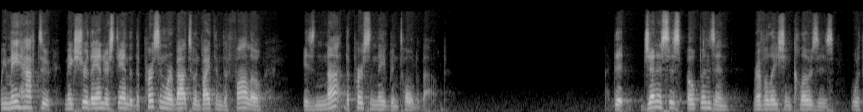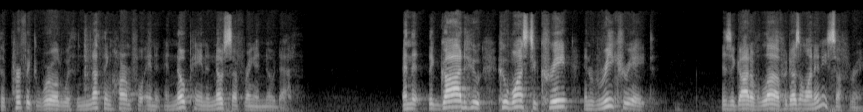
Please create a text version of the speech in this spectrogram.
we may have to make sure they understand that the person we're about to invite them to follow is not the person they've been told about. That Genesis opens and Revelation closes with a perfect world with nothing harmful in it, and no pain, and no suffering, and no death. And that the God who, who wants to create and recreate is a God of love who doesn't want any suffering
